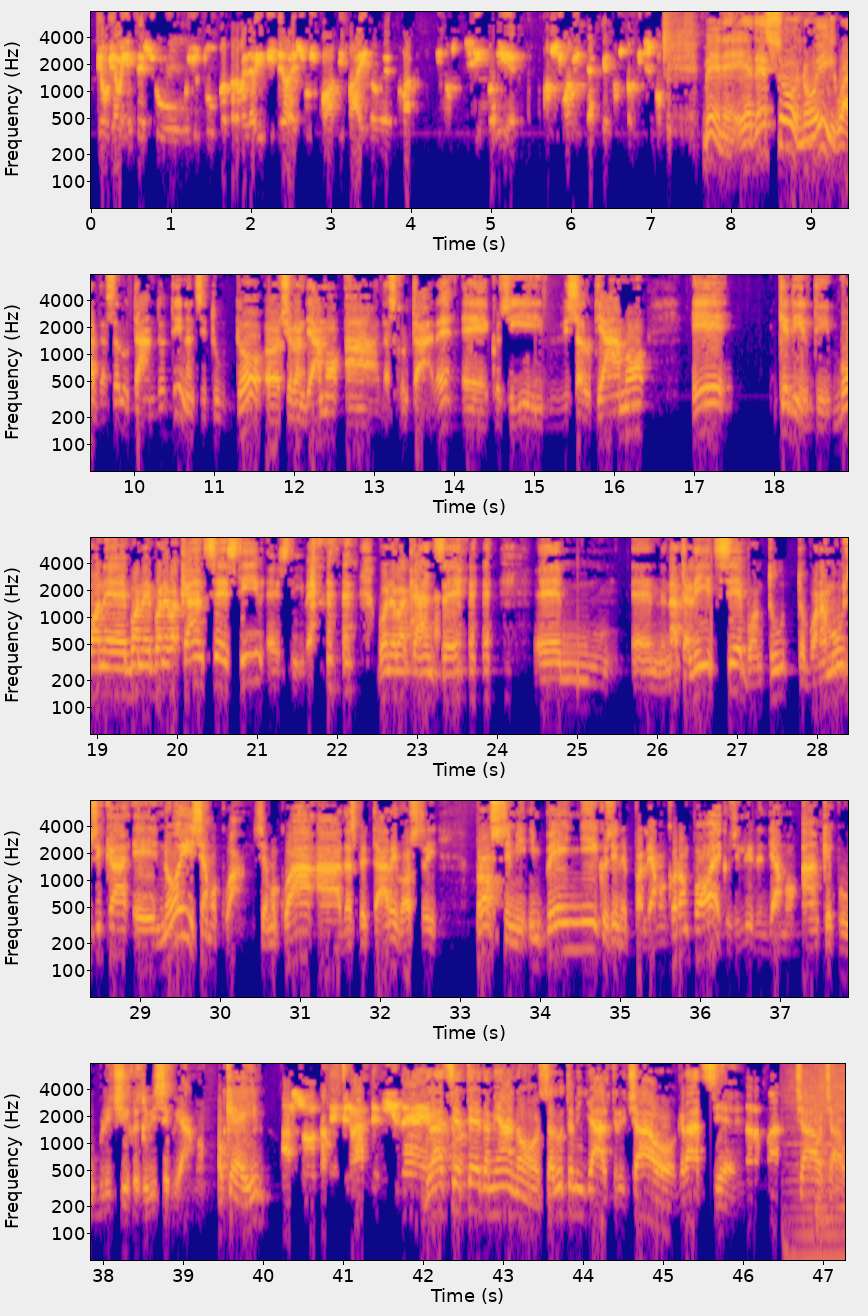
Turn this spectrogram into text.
e ovviamente su YouTube per vedere i video e su Spotify dove trovate tutti i nostri singoli e prossimamente anche il nostro disco. Bene, e adesso noi, guarda, salutandoti innanzitutto eh, ce lo andiamo ad ascoltare e così vi salutiamo e che dirti, buone, buone, buone vacanze estive, eh, estive. buone vacanze ehm, eh, natalizie, buon tutto, buona musica e noi siamo qua, siamo qua ad aspettare i vostri prossimi impegni, così ne parliamo ancora un po' e così li rendiamo anche pubblici, così vi seguiamo. Ok? Assolutamente, grazie mille. Grazie a te Damiano, salutami gli altri, ciao, grazie. Ciao, ciao.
